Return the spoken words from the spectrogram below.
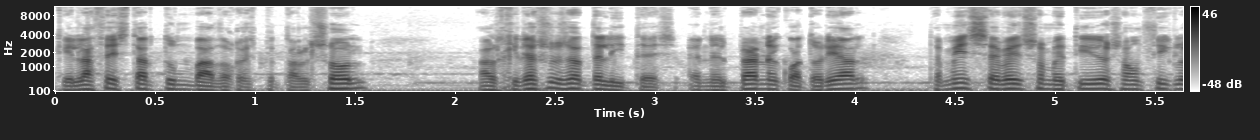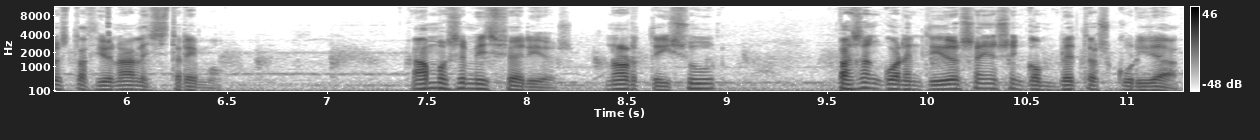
que le hace estar tumbado respecto al Sol, al girar sus satélites en el plano ecuatorial, también se ven sometidos a un ciclo estacional extremo. Ambos hemisferios, norte y sur, pasan 42 años en completa oscuridad,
